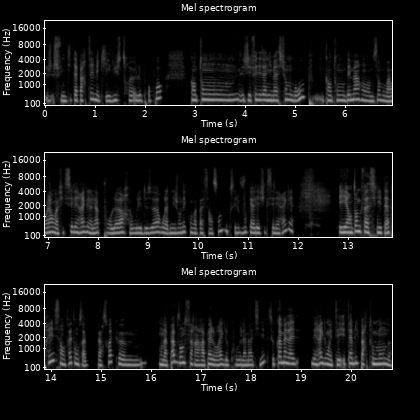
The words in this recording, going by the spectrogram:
je fais une petite aparté, mais qui illustre le propos. Quand on, j'ai fait des animations de groupe, quand on démarre en disant bon ben voilà, on va fixer les règles là pour l'heure ou les deux heures ou la demi-journée qu'on va passer ensemble. Donc c'est vous qui allez fixer les règles. Et en tant que facilitatrice, en fait, on s'aperçoit que hum, on n'a pas besoin de faire un rappel aux règles au cours de la matinée, parce que comme les règles ont été établies par tout le monde,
